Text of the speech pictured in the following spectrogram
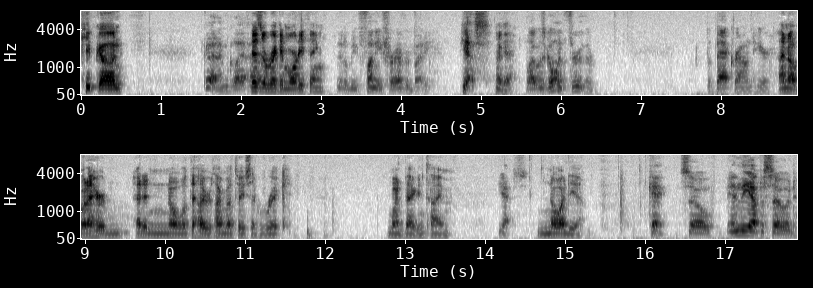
Keep going. Good. I'm glad. This is a Rick and Morty thing. It'll be funny for everybody. Yes. Okay, Well, I was going through the the background here. I know, but I heard I didn't know what the hell you were talking about until you said Rick went back in time. Yes. No idea. Okay. So in the episode,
